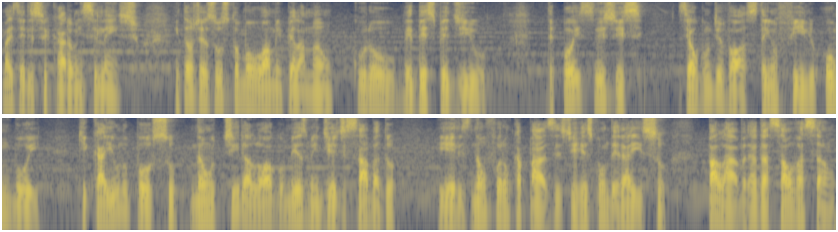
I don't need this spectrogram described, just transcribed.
Mas eles ficaram em silêncio. Então Jesus tomou o homem pela mão, curou-o e despediu-o. Depois lhes disse: Se algum de vós tem um filho ou um boi que caiu no poço, não o tira logo mesmo em dia de sábado? E eles não foram capazes de responder a isso. Palavra da salvação.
